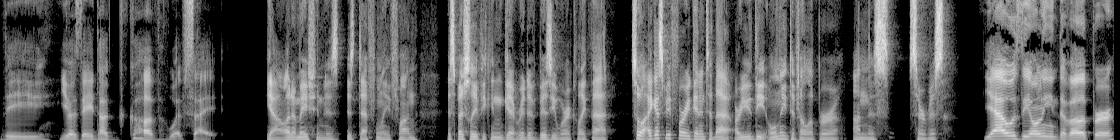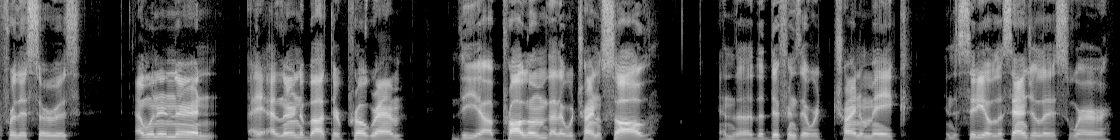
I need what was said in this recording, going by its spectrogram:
the USDA.gov website. Yeah, automation is is definitely fun, especially if you can get rid of busy work like that. So I guess before we get into that, are you the only developer on this service? Yeah, I was the only developer for this service. I went in there and I, I learned about their program, the uh, problem that they were trying to solve, and the, the difference they were trying to make in the city of Los Angeles, where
